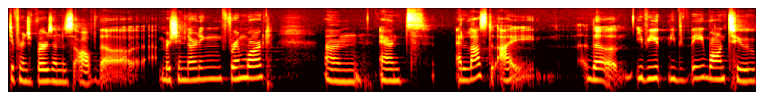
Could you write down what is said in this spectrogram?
different versions of the machine learning framework. Um, and at last, I the if you if they want to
